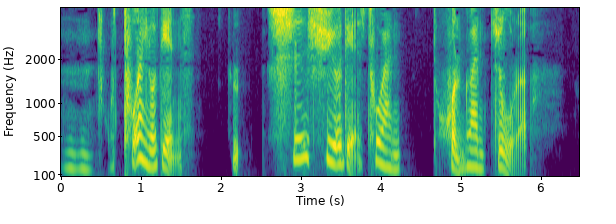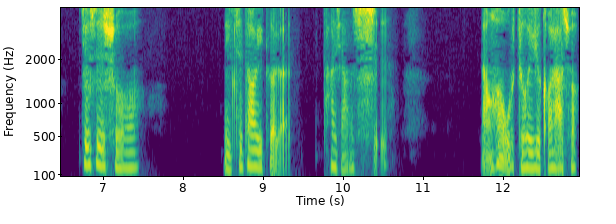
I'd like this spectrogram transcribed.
嗯，我突然有点思绪，有点突然混乱住了。就是说，你知道一个人他想死，然后我就会去告他说。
